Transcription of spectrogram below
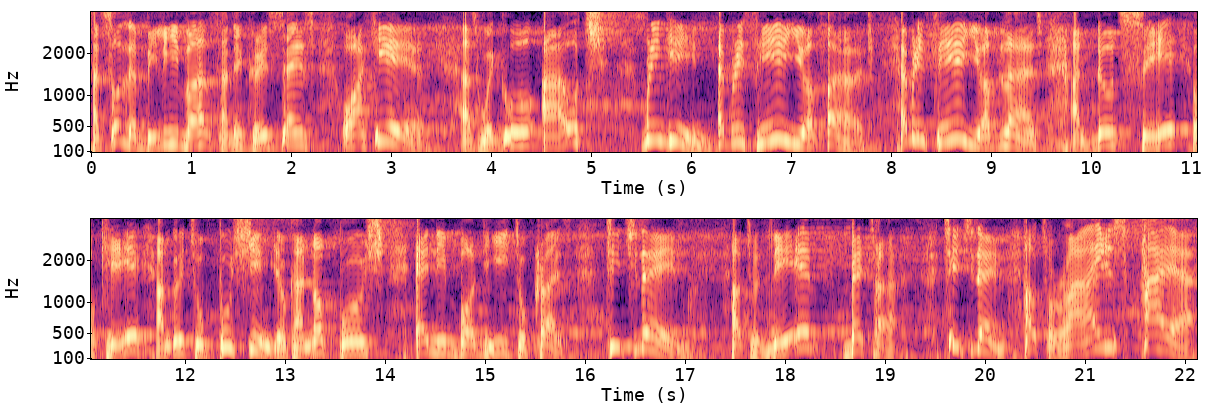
And so the believers and the Christians are here as we go out Bring in everything you have heard, everything you have learned, and don't say, okay, I'm going to push him. You cannot push anybody to Christ. Teach them how to live better. Teach them how to rise higher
